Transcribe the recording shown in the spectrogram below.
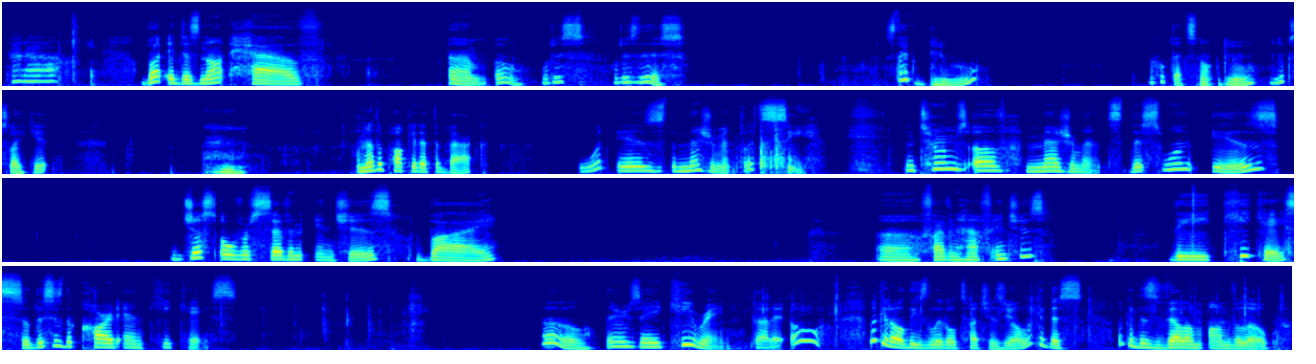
Ta-da! But it does not have, um, oh, what is, what is this? Is that glue? I hope that's not glue. It looks like it. Another pocket at the back. What is the measurement? Let's see. In terms of measurements, this one is just over seven inches by uh, five and a half inches. The key case, so this is the card and key case. Oh, there's a key ring. Got it. Oh, look at all these little touches, y'all. Look at this. Look at this vellum envelope.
